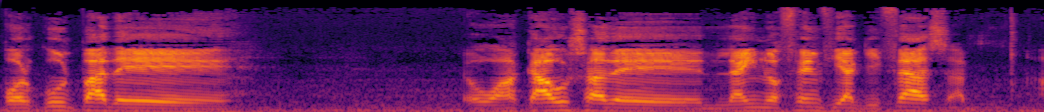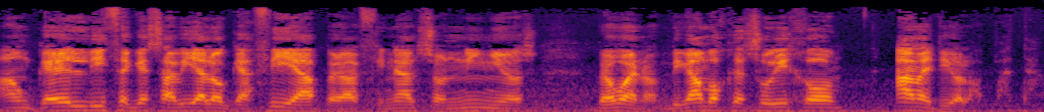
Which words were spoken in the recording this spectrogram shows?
por culpa de... o a causa de la inocencia quizás, aunque él dice que sabía lo que hacía, pero al final son niños, pero bueno, digamos que su hijo ha metido la pata,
